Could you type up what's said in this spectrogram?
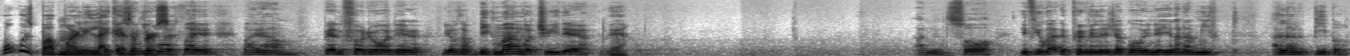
What was Bob Marley like Because as a person? by, by um, Brentford Road there, there was a big mango tree there. Yeah. And so if you got the privilege of going there, you're going to meet a lot of people.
